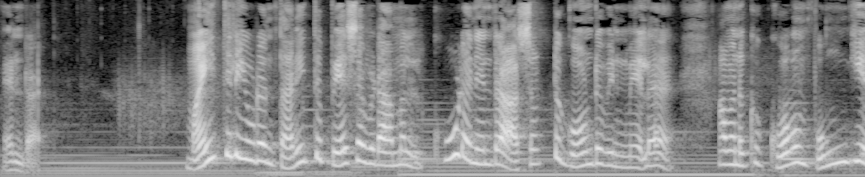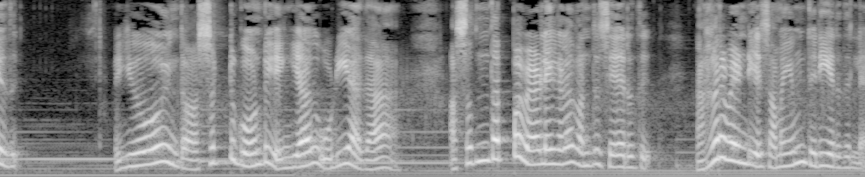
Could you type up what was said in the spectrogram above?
என்றான் மைத்திலியுடன் தனித்து பேச விடாமல் கூட நின்ற அசட்டு கோண்டுவின் மேல அவனுக்கு கோபம் பொங்கியது. ஐயோ இந்த அசட்டு கோண்டு எங்கேயாவது ஒழியாதா? அசந்தப்ப வேலைகளை வந்து சேருது. நகர வேண்டிய சமயம் தெரியறதில்ல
